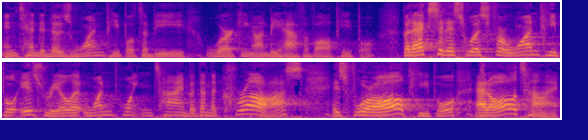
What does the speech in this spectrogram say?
intended those one people to be working on behalf of all people. But Exodus was for one people, Israel, at one point in time. But then the cross is for all people at all time.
